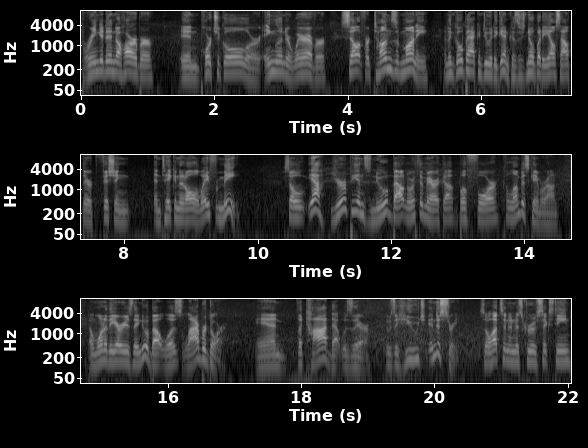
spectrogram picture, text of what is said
bring it into harbor, in Portugal or England or wherever, sell it for tons of money, and then go back and do it again because there's nobody else out there fishing and taking it all away from me. So, yeah, Europeans knew about North America before Columbus came around. And one of the areas they knew about was Labrador and the cod that was there. It was a huge industry. So Hudson and his crew of 16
